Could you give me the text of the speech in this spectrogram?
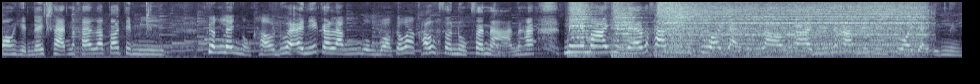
มองเห็นได้ชัดนะคะ แล้วก็จะมี รื่องเล่นของเขาด้วย อันนี้กำลังบ่งบอกว่าเขาสนุกสนานนะคะ มีมาอีกแล้วนะคะมีตัวใหญ่ของเรานะคะอันนี้นะคะมีลิงตัวใหญ่อีกหนึ่ง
